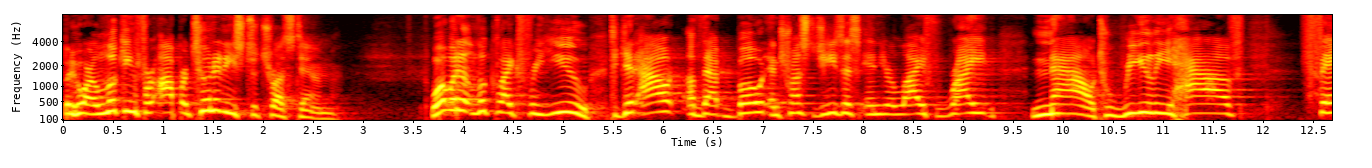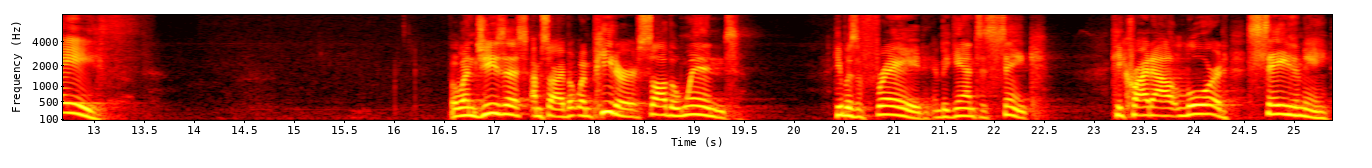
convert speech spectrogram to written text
but who are looking for opportunities to trust him. What would it look like for you to get out of that boat and trust Jesus in your life right now, to really have faith? But when Jesus, I'm sorry, but when Peter saw the wind, he was afraid and began to sink. He cried out, Lord, save me.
